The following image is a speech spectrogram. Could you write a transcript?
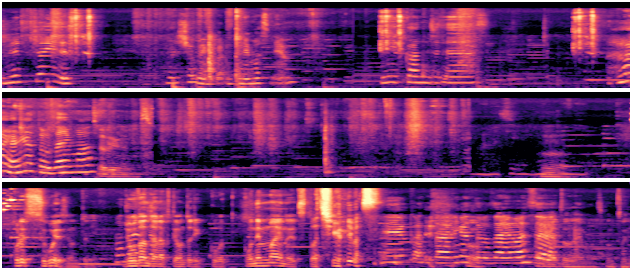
めっちゃいいです。真正面から撮りますね。いい感じです。はいありがとうございますこれすごいですよ本当に。うん冗談じゃなくて本当にこう5年前のやつとは違います。えー、よかった。ありがとうございます、ありがとうございます本当に。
